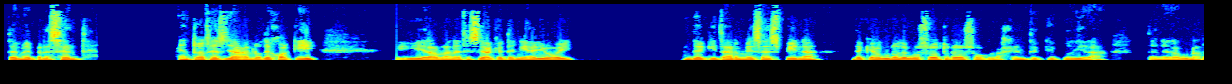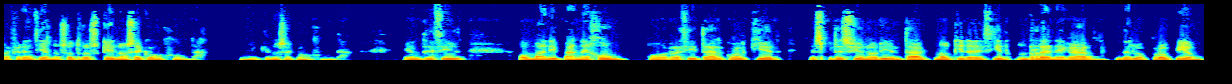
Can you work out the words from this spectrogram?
tenme presente. Entonces ya lo dejo aquí y era una necesidad que tenía yo hoy de quitarme esa espina de que alguno de vosotros o la gente que pudiera tener alguna referencia en nosotros, que no se confunda, que no se confunda. El decir Om Mani Padme Hum o recitar cualquier expresión oriental no quiere decir renegar de lo propio,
